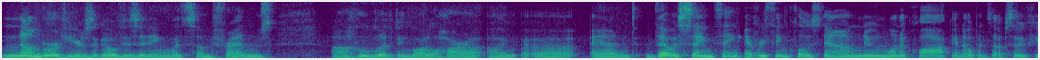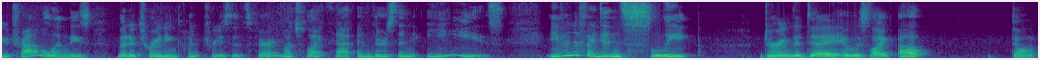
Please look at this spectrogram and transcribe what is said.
a number of years ago visiting with some friends uh, who lived in guadalajara I, uh, and that was same thing everything closed down noon one o'clock and opens up so if you travel in these mediterranean countries it's very much like that and there's an ease even if i didn't sleep during the day it was like oh don't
